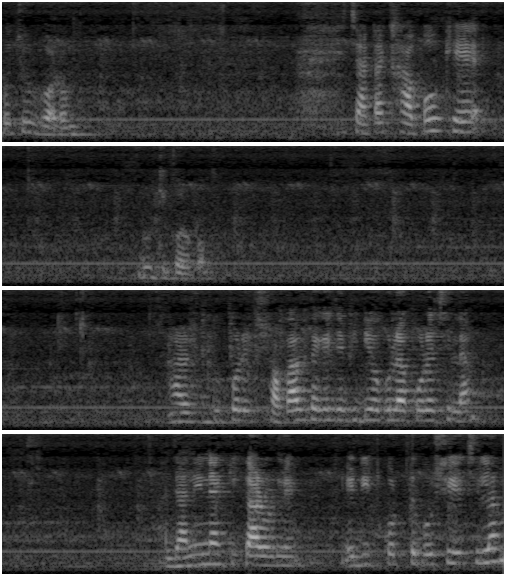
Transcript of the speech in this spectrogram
প্রচুর গরম। চাটা খাব, খেয়ে রুটি করব। আর দুপুরে সকাল থেকে যে ভিডিওগুলো করেছিলাম, জানি না কি কারণে এডিট করতে বসিয়েছিলাম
